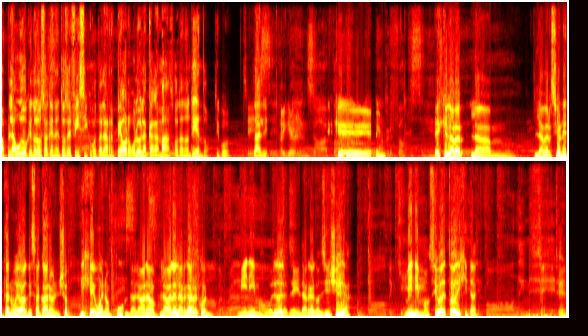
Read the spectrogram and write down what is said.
aplaudo que no lo saquen entonces físico. Onda, La peor, boludo, la cagan más. Onda, no entiendo. Tipo, Sí, dale. Es que, es que la, ver- la, mm, la versión esta nueva que sacaron, yo dije, bueno, punta, la van a, la van a largar con mínimo, boludo, la tenés que largar con 100 GB. Mínimo, si va todo digital. sí.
